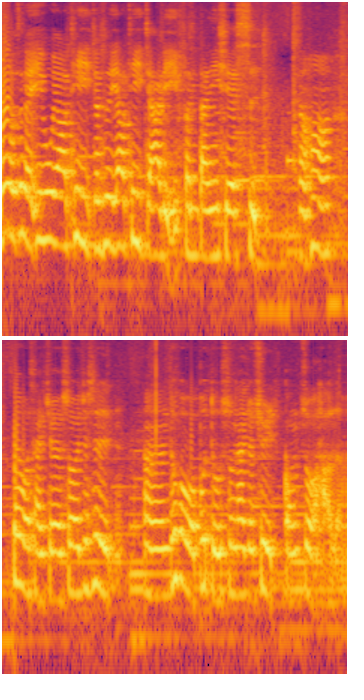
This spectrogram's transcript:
我有这个义务要替，就是要替家里分担一些事，然后，所以我才觉得说，就是，嗯，如果我不读书，那就去工作好了。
